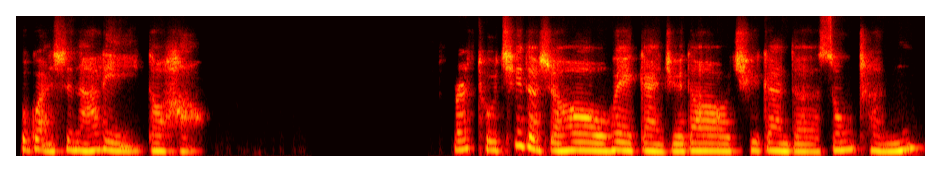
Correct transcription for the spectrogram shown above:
不管是哪里都好。而吐气的时候，会感觉到躯干的松沉。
